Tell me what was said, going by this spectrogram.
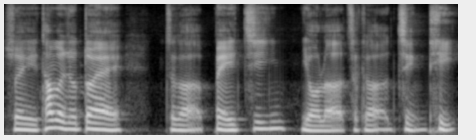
所以他们就对这个北京有了这个警惕。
